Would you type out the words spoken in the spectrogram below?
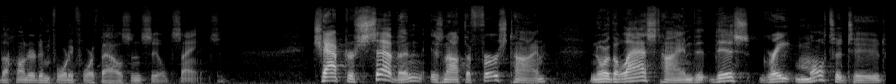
the 144,000 sealed saints. Chapter 7 is not the first time nor the last time that this great multitude,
